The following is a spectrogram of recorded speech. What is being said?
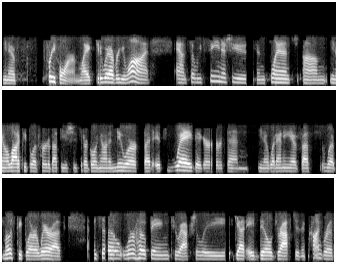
you know free form, like do whatever you want. And so we've seen issues in Flint. Um, you know, a lot of people have heard about the issues that are going on in Newark, but it's way bigger than you know what any of us, what most people are aware of. And so we're hoping to actually get a bill drafted in Congress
